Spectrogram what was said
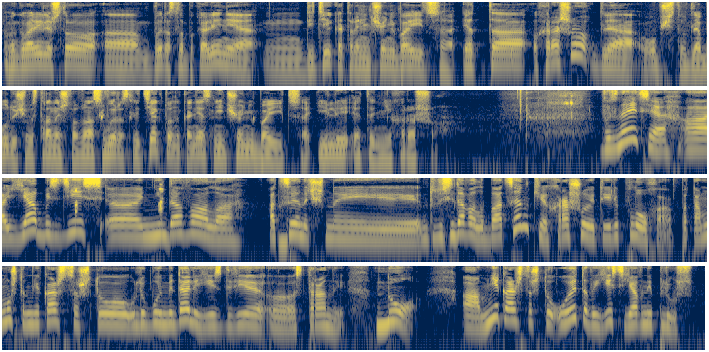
Вы говорили, что э, выросло поколение детей, которые ничего не боится. Это хорошо для общества, для будущего страны, что у нас выросли те, кто наконец ничего не боится, или это нехорошо? Вы знаете, а, я бы здесь э, не давала оценочные, ну, то есть не давала бы оценки, хорошо это или плохо, потому что мне кажется, что у любой медали есть две э, стороны. Но а, мне кажется, что у этого есть явный плюс –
